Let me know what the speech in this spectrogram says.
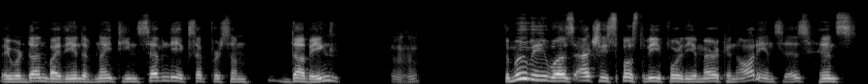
they were done by the end of 1970, except for some dubbing. hmm The movie was actually supposed to be for the American audiences, hence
